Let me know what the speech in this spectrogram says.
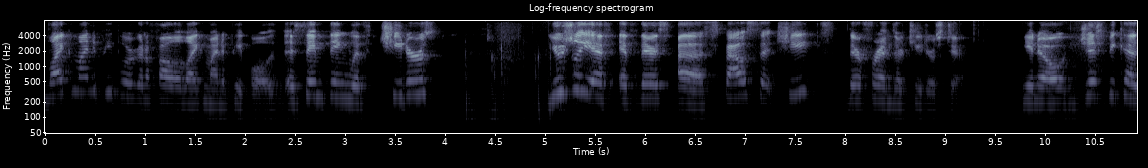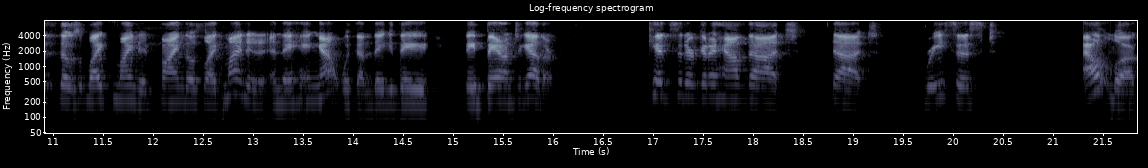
like-minded people are going to follow like-minded people the same thing with cheaters usually if if there's a spouse that cheats their friends are cheaters too you know just because those like-minded find those like-minded and they hang out with them they they they band together kids that are going to have that that racist outlook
